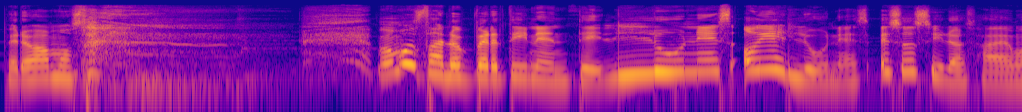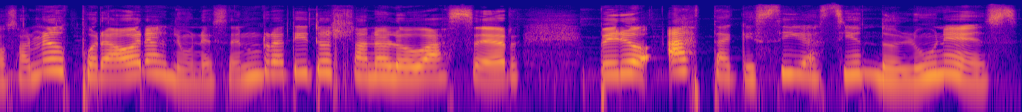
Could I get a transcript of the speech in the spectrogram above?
pero vamos a... Vamos a lo pertinente. Lunes, hoy es lunes, eso sí lo sabemos. Al menos por ahora es lunes. En un ratito ya no lo va a ser. Pero hasta que siga siendo lunes,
